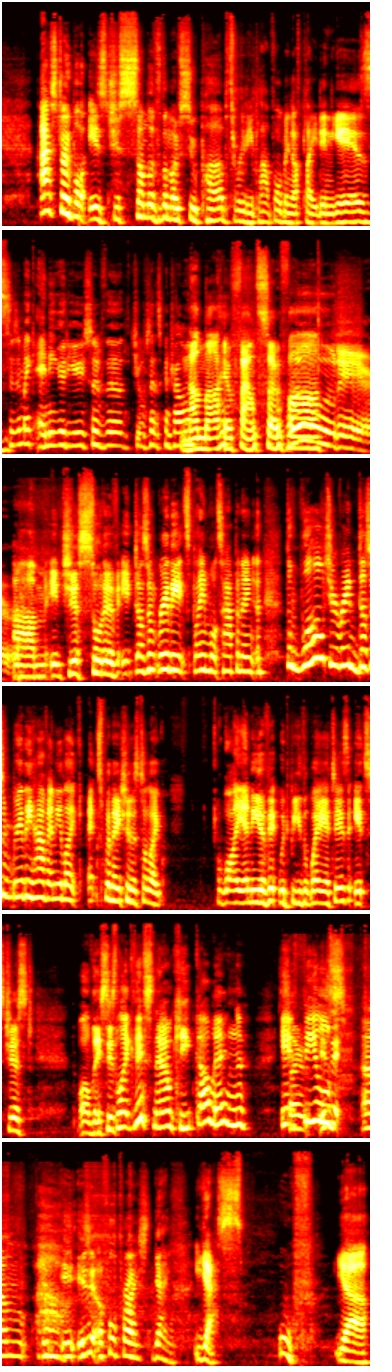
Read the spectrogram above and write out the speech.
Astrobot is just some of the most superb 3D platforming I've played in years. Does it make any good use of the DualSense controller? None that I have found so far. Oh dear. Um, it just sort of it doesn't really explain what's happening, and the world you're in doesn't really have any like explanation as to like why any of it would be the way it is. It's just, well, this is like this now. Keep going. It So, feels Is it, um, is, is it a full price game? yes, Oof. yeah.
